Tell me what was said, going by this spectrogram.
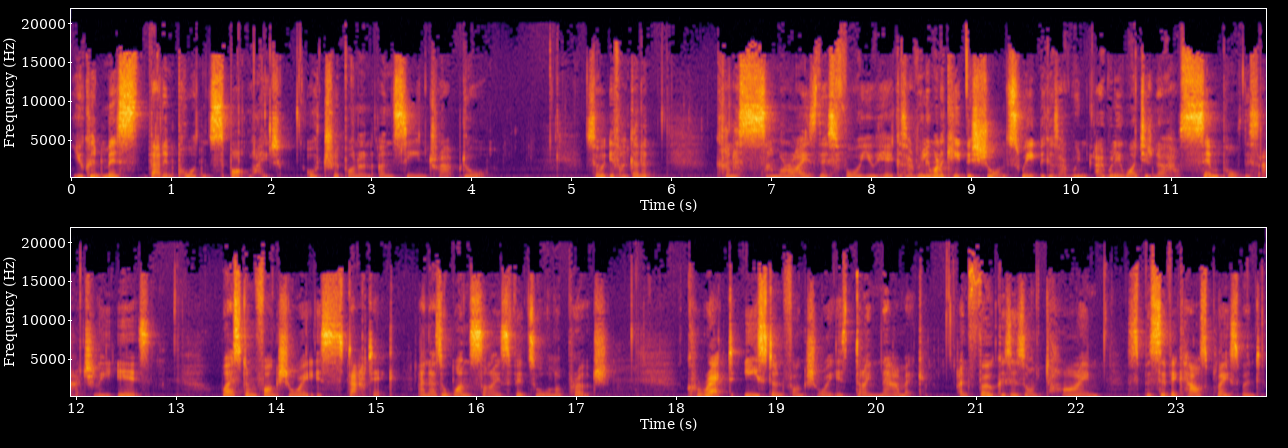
you could miss that important spotlight or trip on an unseen trap door. So, if I'm going to kind of summarize this for you here, because I really want to keep this short and sweet because I, re- I really want you to know how simple this actually is. Western feng shui is static and has a one size fits all approach. Correct Eastern feng shui is dynamic and focuses on time, specific house placement,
